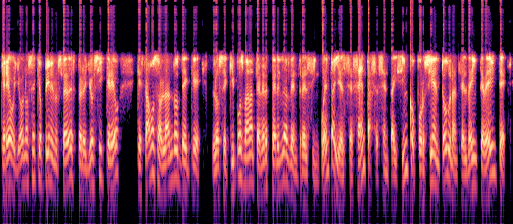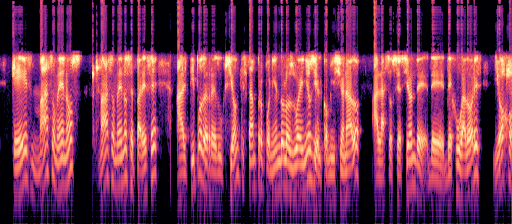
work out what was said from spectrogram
creo yo, no sé qué opinen ustedes, pero yo sí creo que estamos hablando de que los equipos van a tener pérdidas de entre el 50 y el 60, 65% durante el 2020, que es más o menos, más o menos se parece al tipo de reducción que están proponiendo los dueños y el comisionado a la asociación de, de, jugadores y ojo,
